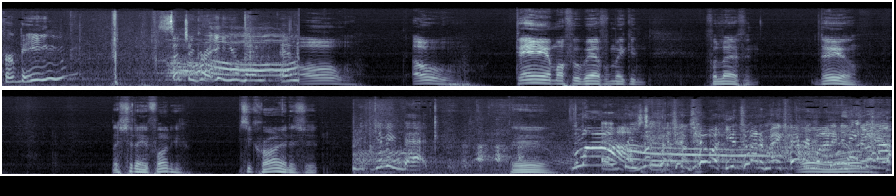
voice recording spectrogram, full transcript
for being such a great human. And Oh, oh, damn! I feel bad for making, for laughing. Damn, that shit ain't funny. She crying and shit. giving back. Damn. Mom, look what you're doing. You're trying to make everybody Oh, in the wow.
